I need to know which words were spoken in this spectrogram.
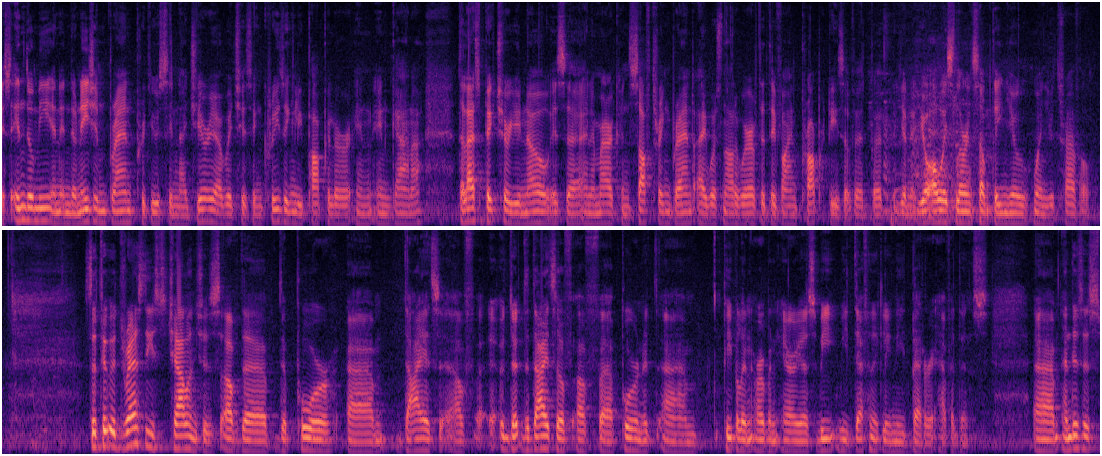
is Indomie, an Indonesian brand produced in Nigeria, which is increasingly popular in, in Ghana. The last picture you know is uh, an American soft drink brand. I was not aware of the divine properties of it, but you know, you always learn something new when you travel. So to address these challenges of the, the poor um, diets of uh, the, the, diets of, of uh, poor um, people in urban areas, we, we definitely need better evidence. Um, and this is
